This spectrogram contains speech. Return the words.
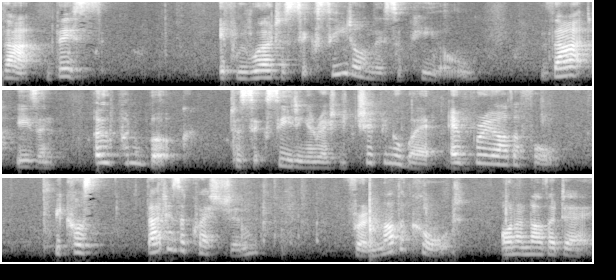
that this, if we were to succeed on this appeal, that is an open book to succeeding in relation to chipping away at every other form, because that is a question for another court on another day.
